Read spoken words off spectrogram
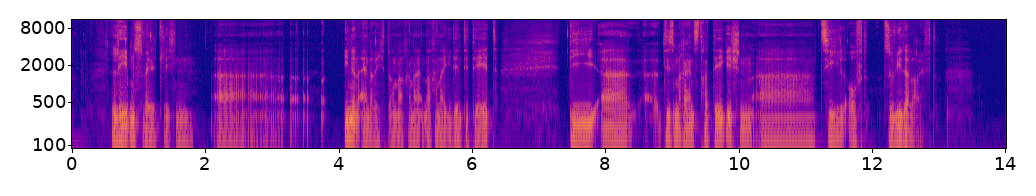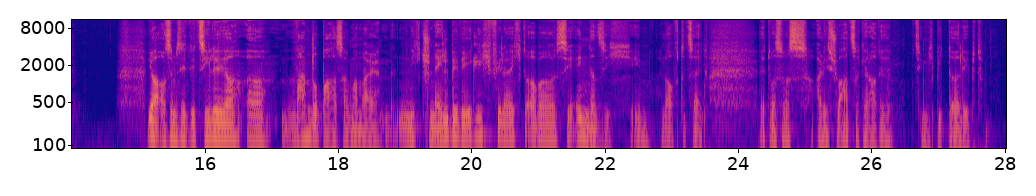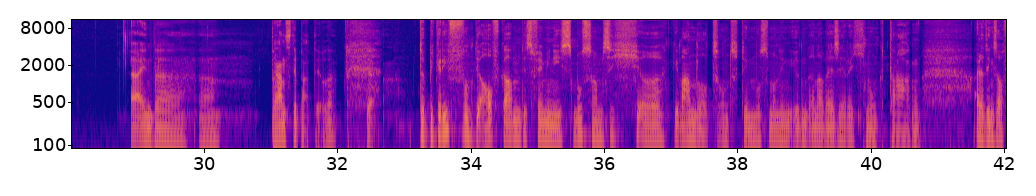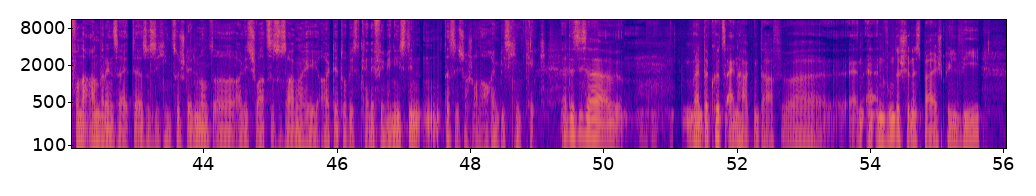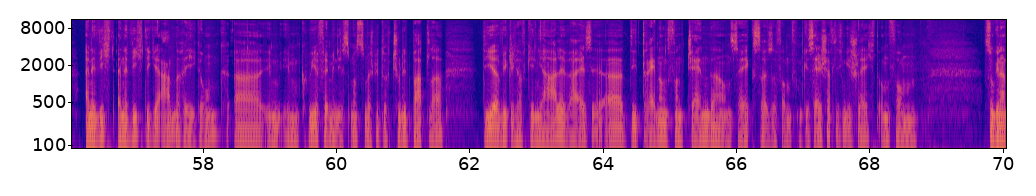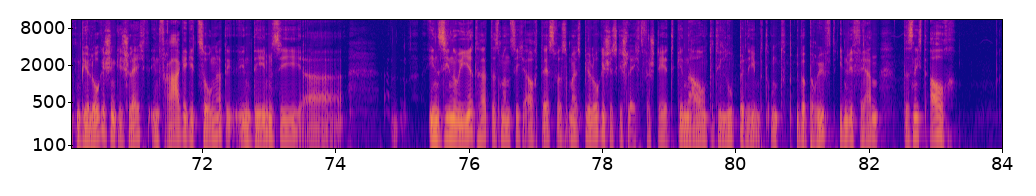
lebensweltlichen äh, Inneneinrichtung, nach einer, nach einer Identität, die äh, diesem rein strategischen äh, Ziel oft zuwiderläuft. Ja, außerdem sind die Ziele ja äh, wandelbar, sagen wir mal. Nicht schnell beweglich vielleicht, aber sie ändern sich im Laufe der Zeit etwas, was Alice Schwarzer gerade ziemlich bitter erlebt. Äh, in der äh, Transdebatte, oder? Ja. Der Begriff und die Aufgaben des Feminismus haben sich äh, gewandelt und dem muss man in irgendeiner Weise Rechnung tragen. Allerdings auch von der anderen Seite, also sich hinzustellen und äh, Alice Schwarzer zu sagen, hey Alte, du bist keine Feministin, das ist ja schon auch ein bisschen keck. Ja, das ist ja, wenn ich da kurz einhaken darf, äh, ein, ein wunderschönes Beispiel, wie eine, eine wichtige Anregung äh, im, im Queer-Feminismus, zum Beispiel durch Judith Butler, die ja wirklich auf geniale Weise äh, die Trennung von Gender und Sex, also vom, vom gesellschaftlichen Geschlecht und vom sogenannten biologischen Geschlecht in Frage gezogen hat, indem sie äh, insinuiert hat, dass man sich auch das, was man als biologisches Geschlecht versteht, genau unter die Lupe nimmt und überprüft, inwiefern das nicht auch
